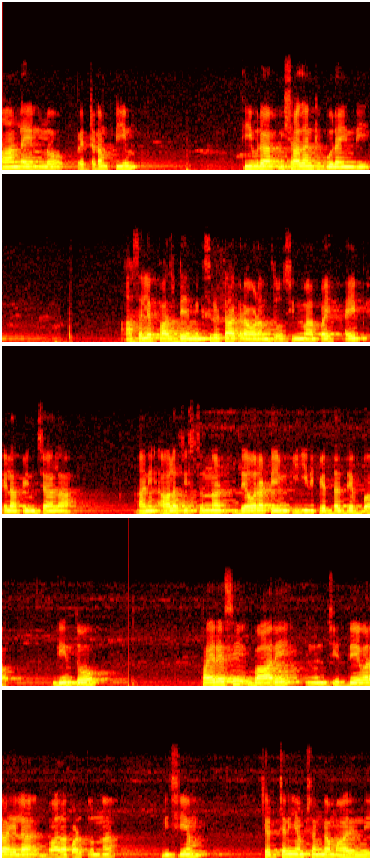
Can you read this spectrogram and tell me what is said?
ఆన్లైన్లో పెట్టడం టీం తీవ్ర విషాదానికి గురైంది. అసలే ఫస్ట్ డే మిక్స్డ్ టాక్ రావడంతో సినిమాపై హైప్ ఎలా పెంచాలా అని ఆలోచిస్తున్న దేవర టీంకి ఇది పెద్ద దెబ్బ. దీంతో పైరసీ బారి నుంచి దేవర ఎలా బాధపడుతున్న విషయం చర్చనీయాంశంగా మారింది.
